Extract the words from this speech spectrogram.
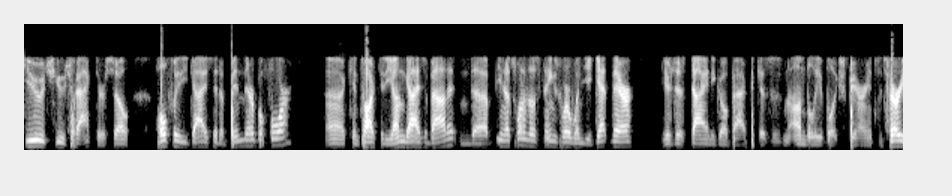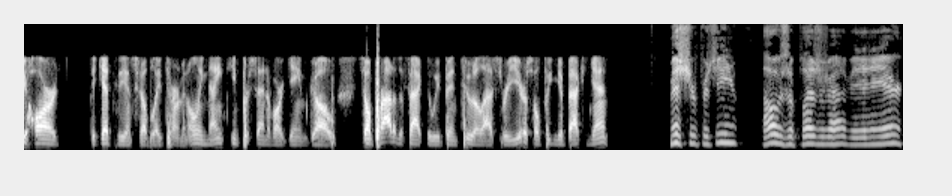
huge, huge factor. So hopefully, the guys that have been there before uh, can talk to the young guys about it. And uh, you know, it's one of those things where when you get there, you're just dying to go back because it's an unbelievable experience. It's very hard to get to the NCAA tournament. Only 19% of our game go. So I'm proud of the fact that we've been to the last three years. Hopefully, we can get back again. Mr. Pitino, always a pleasure to have you in the air.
